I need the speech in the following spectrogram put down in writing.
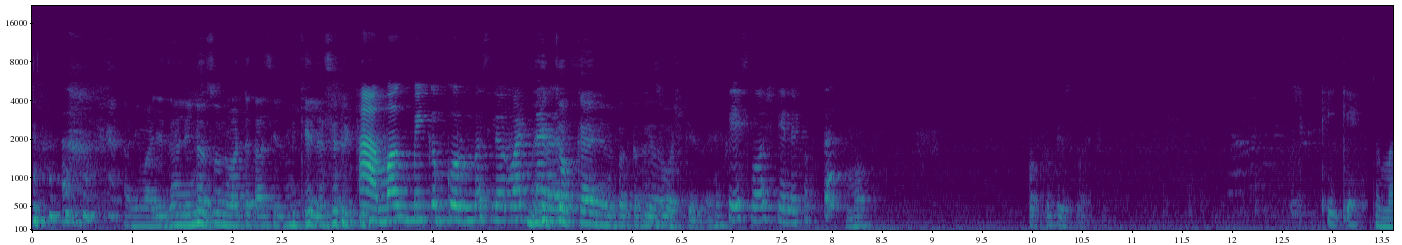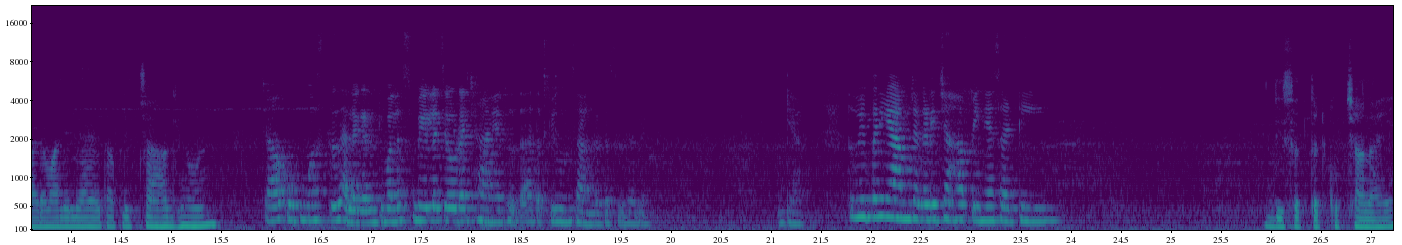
आणि माझी झाली नसून वाटत असेल मी केल्यासारखी. हा मग मेकअप करून बसल्यावर वाटणार मेकअप काय नाही फक्त फेस वॉश केलाय. फेस वॉश केलंय फक्त. मग? फक्त फेस वॉश ठीक आहे. तर मॅडम आलेले आहेत आपली चहा घेऊन. चहा खूप मस्त झाला कारण की मला स्मेलच एवढा छान येत होता. आता पिऊन सांगा कसं झालं. घ्या. तुम्ही पण या आमच्याकडे चहा पिण्यासाठी. दिसत तर खूप छान आहे.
